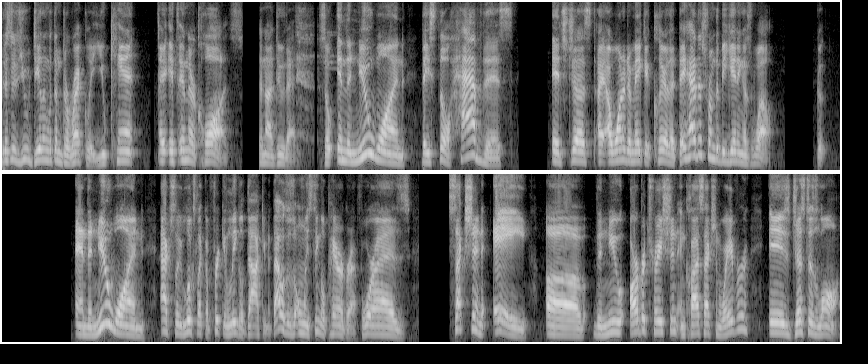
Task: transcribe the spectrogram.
This is you dealing with them directly. You can't it's in their clause to not do that. So in the new one, they still have this. It's just I, I wanted to make it clear that they had this from the beginning as well. And the new one actually looks like a freaking legal document. That was his only single paragraph. Whereas section A of the new arbitration and class action waiver is just as long.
